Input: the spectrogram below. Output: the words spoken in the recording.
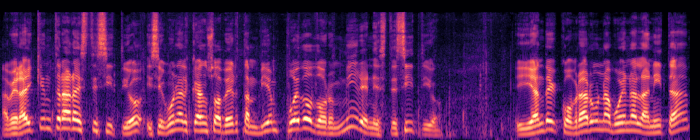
A ver, hay que entrar a este sitio y según alcanzo a ver también puedo dormir en este sitio. Y han de cobrar una buena lanita,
